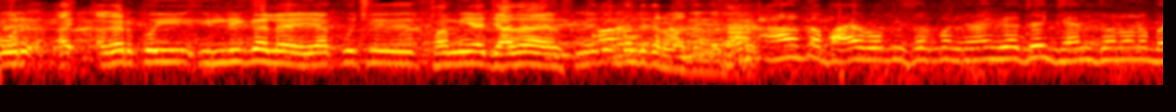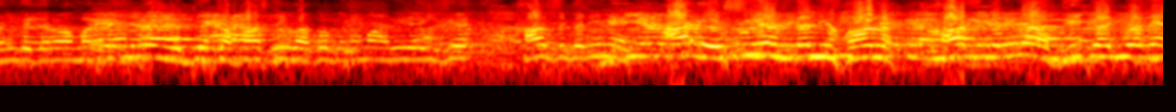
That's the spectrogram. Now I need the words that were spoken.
और अ- अगर कोई इलीगल है या कुछ खामियां ज़्यादा है उसमें तो बंद करवा देंगे આ તો ફાયર ઓફિસર પણ જણાવ્યા છે ગેમ ઝોનોને બંધ કરવા માટે અને યોગ્ય તપાસની વાતો કરવામાં આવી રહી છે ખાસ કરીને આ એસી અંદરની હોલ ખાસ કરીને અધિકારીઓને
